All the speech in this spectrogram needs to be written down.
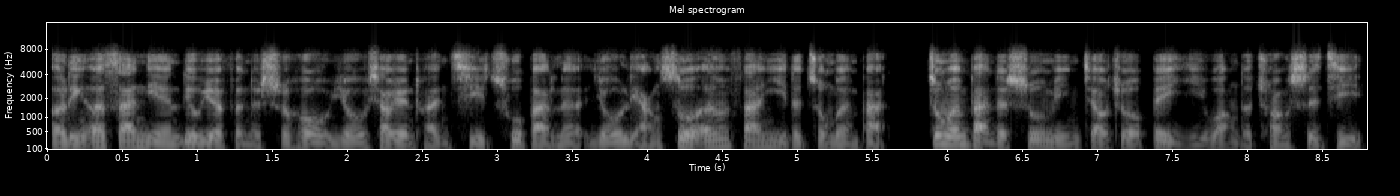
二零二三年六月份的时候，由校园团契出版了由梁硕恩翻译的中文版。中文版的书名叫做《被遗忘的创世纪：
